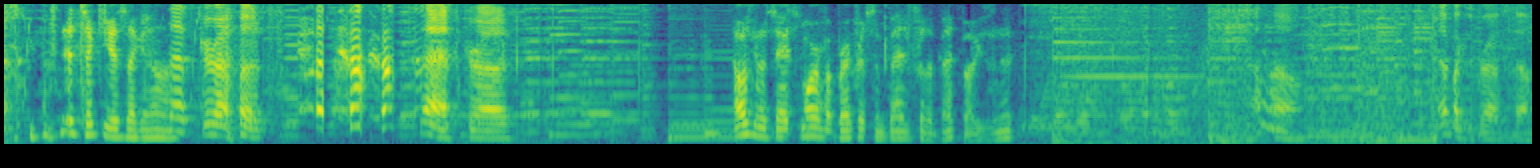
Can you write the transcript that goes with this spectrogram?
It took you a second, huh? That's gross. That's gross. I was gonna say it's more of a breakfast in bed for the bed bugs, isn't it? I don't know. Bed bugs are gross, so.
